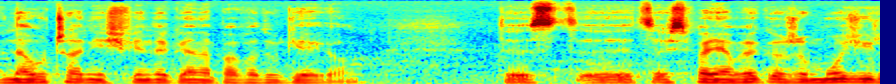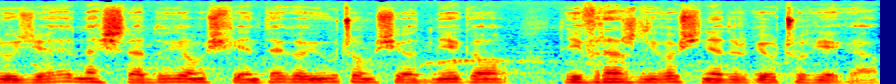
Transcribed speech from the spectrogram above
w nauczanie świętego Jana Pawła II. To jest y, coś wspaniałego, że młodzi ludzie naśladują świętego i uczą się od niego tej wrażliwości na drugiego człowieka.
